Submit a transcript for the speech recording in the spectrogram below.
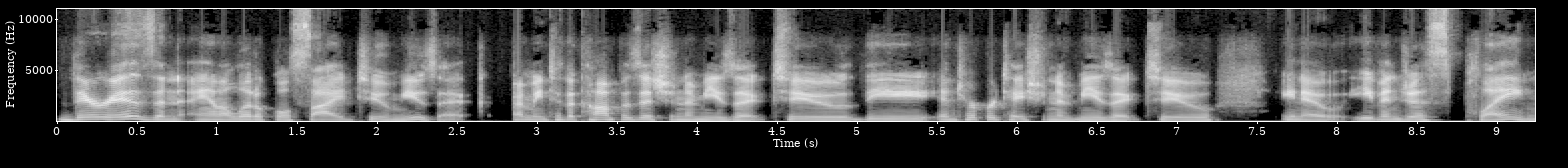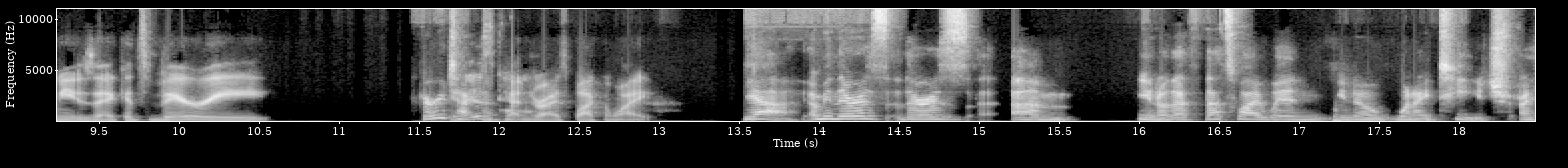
there is an analytical side to music. I mean, to the composition of music, to the interpretation of music, to you know, even just playing music. It's very, very technical. It is cut and dry. It's black and white yeah. I mean there is there is um you know that's that's why when you know when i teach i,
